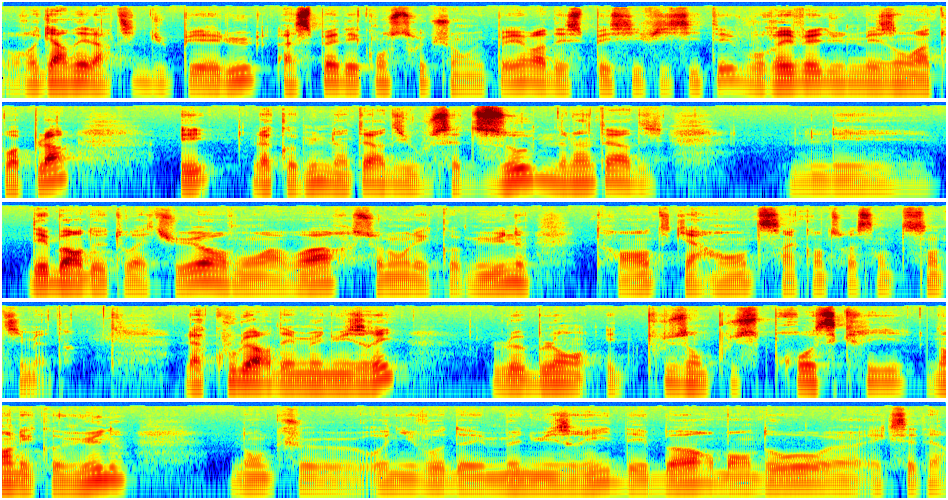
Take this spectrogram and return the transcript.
regarder l'article du PLU, aspect des constructions. Il peut y avoir des spécificités. Vous rêvez d'une maison à toit plat et la commune l'interdit ou cette zone l'interdit. Les débords de toiture vont avoir, selon les communes, 30, 40, 50, 60 cm la couleur des menuiseries. Le blanc est de plus en plus proscrit dans les communes, donc euh, au niveau des menuiseries, des bords, bandeaux, euh, etc.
